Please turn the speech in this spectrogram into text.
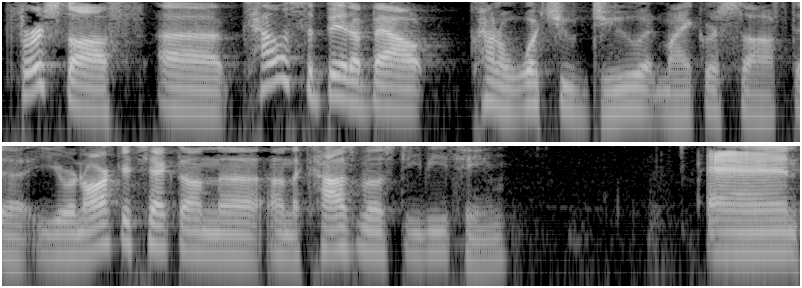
first off, uh, tell us a bit about kind of what you do at Microsoft. Uh, you're an architect on the on the Cosmos DB team, and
